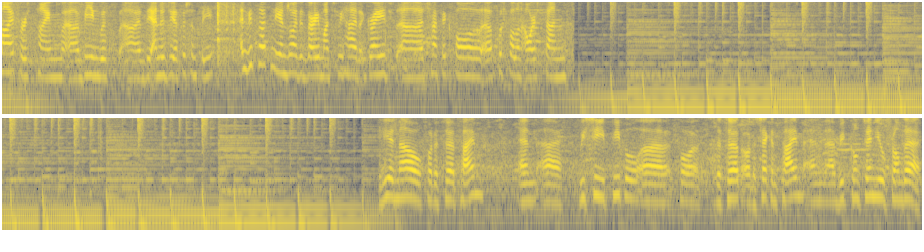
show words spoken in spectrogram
my first time uh, being with uh, the energy efficiency, and we certainly enjoyed it very much. We had a great uh, traffic fall, uh, footfall on our stand. Here now for the third time, and uh, we see people uh, for the third or the second time, and uh, we continue from there.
